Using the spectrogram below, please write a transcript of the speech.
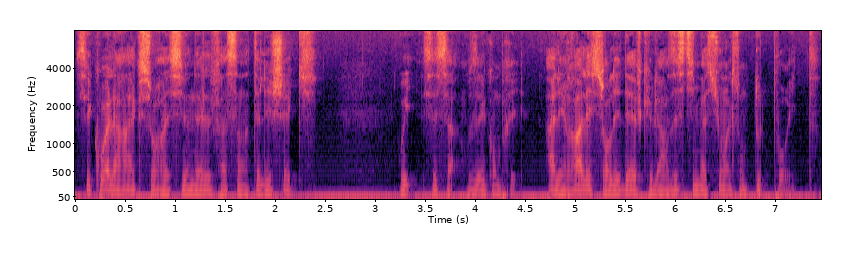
C'est quoi la réaction rationnelle face à un tel échec? Oui, c'est ça, vous avez compris. Aller râler sur les devs que leurs estimations, elles sont toutes pourrites.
